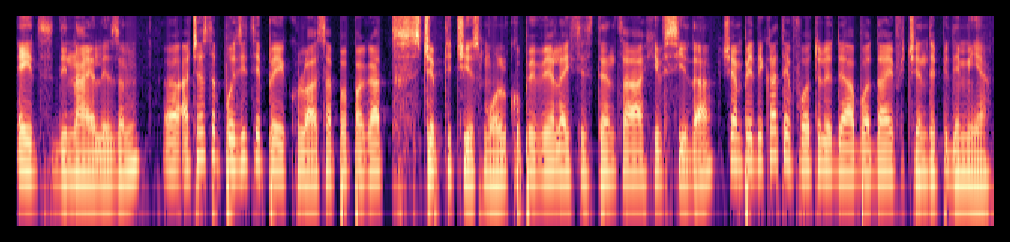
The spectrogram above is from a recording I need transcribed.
AIDS denialism, uh, această poziție periculoasă a propagat scepticismul cu privire la existența HIV-SIDA și a împiedicat eforturile de a aborda eficient epidemia.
